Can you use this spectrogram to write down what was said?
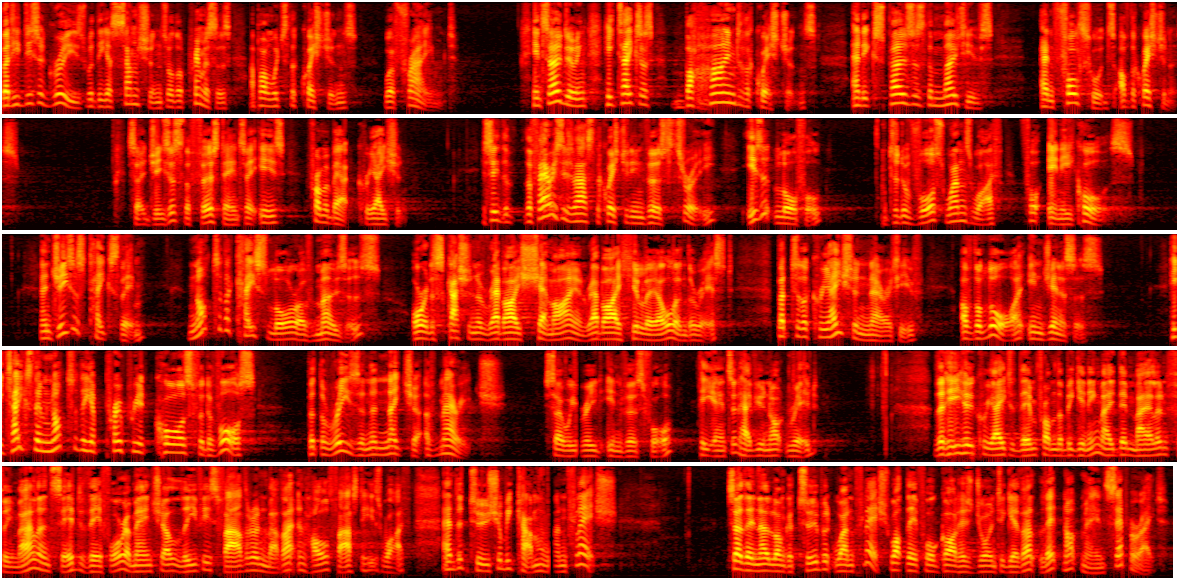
but he disagrees with the assumptions or the premises upon which the questions were framed. In so doing, he takes us behind the questions and exposes the motives and falsehoods of the questioners. So, Jesus, the first answer is from about creation. You see, the, the Pharisees asked the question in verse 3 Is it lawful to divorce one's wife for any cause. And Jesus takes them not to the case law of Moses or a discussion of Rabbi Shammai and Rabbi Hillel and the rest, but to the creation narrative of the law in Genesis. He takes them not to the appropriate cause for divorce, but the reason and nature of marriage. So we read in verse 4 He answered, Have you not read? that he who created them from the beginning made them male and female, and said, Therefore a man shall leave his father and mother and hold fast to his wife, and the two shall become one flesh. So they're no longer two, but one flesh. What therefore God has joined together, let not man separate.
